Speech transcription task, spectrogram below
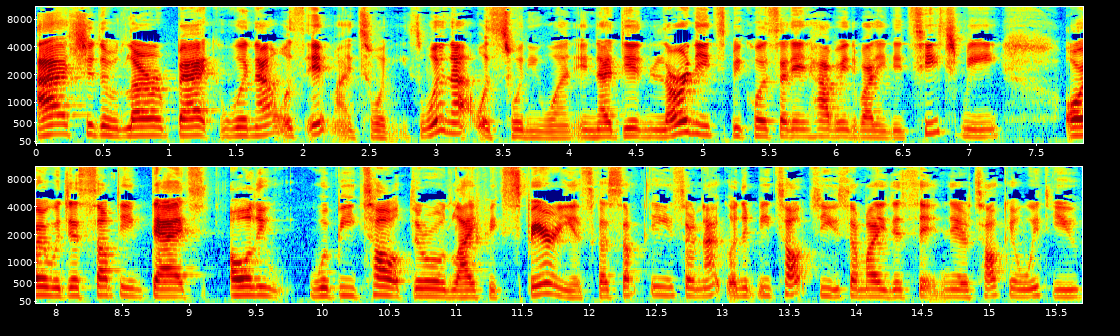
I should have learned back when I was in my 20s, when I was 21. And I didn't learn it because I didn't have anybody to teach me, or it was just something that only would be taught through life experience. Because some things are not going to be taught to you. Somebody just sitting there talking with you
